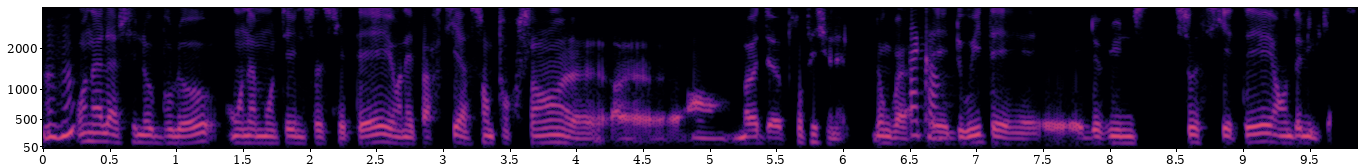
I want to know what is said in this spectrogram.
Mmh on a lâché nos boulots, on a monté une société et on est parti à 100% euh, en mode professionnel. Donc voilà, et It est devenu une société en 2015.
